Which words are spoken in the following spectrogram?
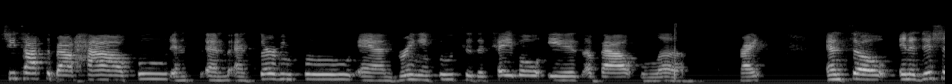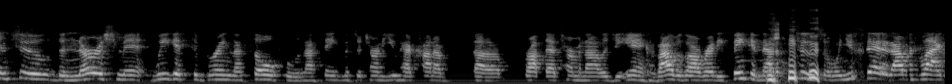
she talked about how food and and and serving food and bringing food to the table is about love, right? And so, in addition to the nourishment, we get to bring the soul food. And I think, Mr. Turner, you had kind of uh, brought that terminology in because I was already thinking that too. so when you said it, I was like,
